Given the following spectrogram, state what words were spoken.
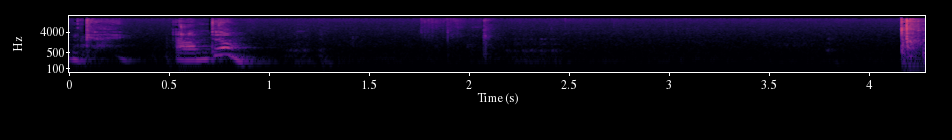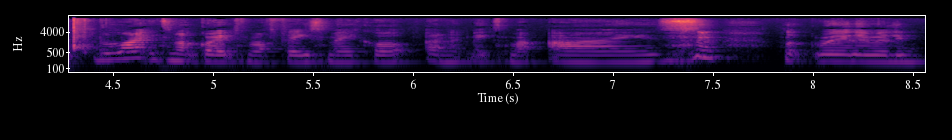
Okay, I'm done. The lighting's not great for my face makeup and it makes my eyes look really, really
